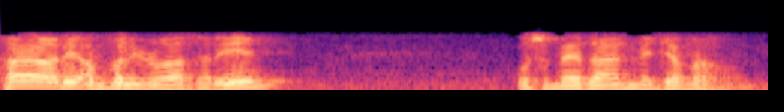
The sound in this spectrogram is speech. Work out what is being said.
سارے اول آخرین اس میدان میں جمع ہوں گے۔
